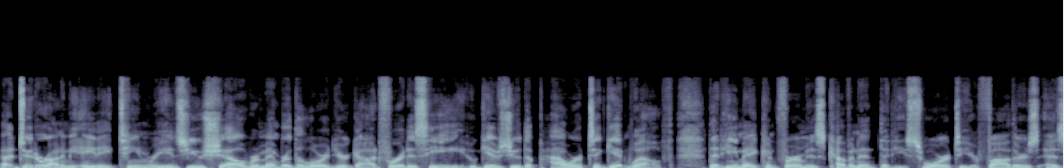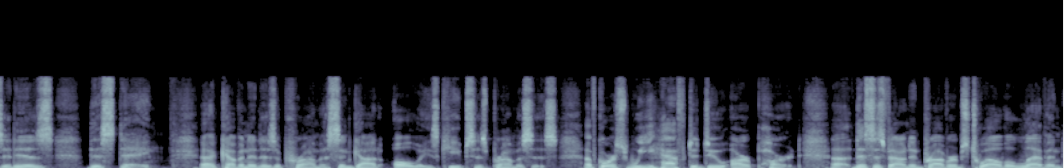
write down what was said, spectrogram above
Uh, Deuteronomy 8:18 reads, "You shall remember the Lord your God, for it is he who gives you the power to get wealth, that he may confirm his covenant that he swore to your fathers as it is this day." A covenant is a promise, and God always keeps his promises. Of course, we have to do our part. Uh, this is found in Proverbs 12 11.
